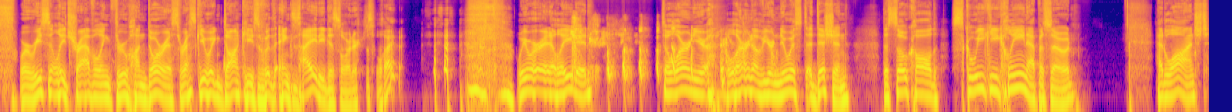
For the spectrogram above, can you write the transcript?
were recently traveling through Honduras rescuing donkeys with anxiety disorders. What? we were elated to learn your learn of your newest addition, the so-called squeaky clean episode. had launched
